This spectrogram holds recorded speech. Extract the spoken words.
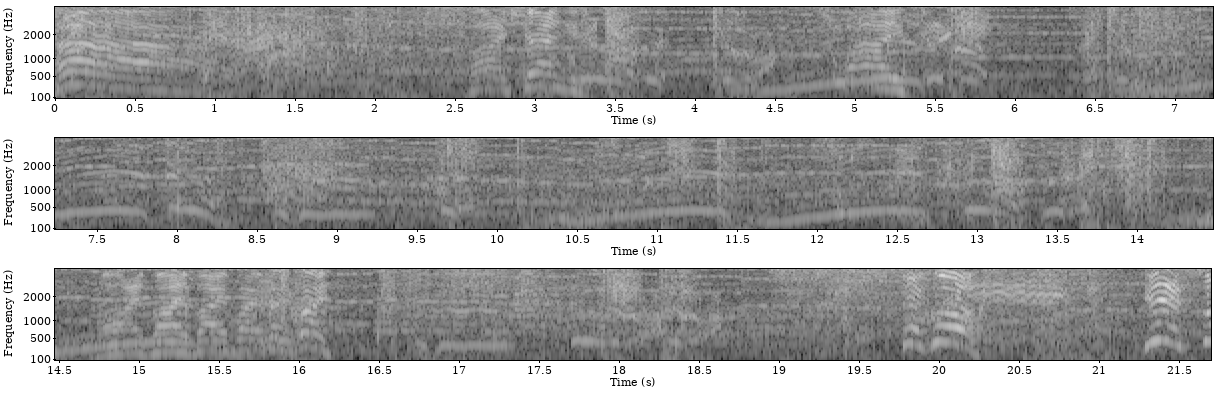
Ah! Vai, Shang! Vai, vai, vai, vai, vai, vai. Pegou! Isso!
